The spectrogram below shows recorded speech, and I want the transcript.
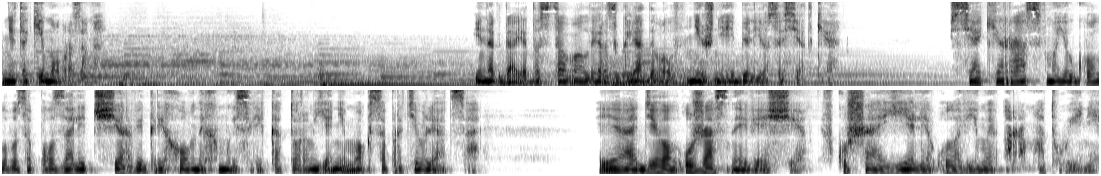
Не таким образом. Иногда я доставал и разглядывал нижнее белье соседки. Всякий раз в мою голову заползали черви греховных мыслей, которым я не мог сопротивляться. Я делал ужасные вещи, вкушая еле уловимый аромат Уинни.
